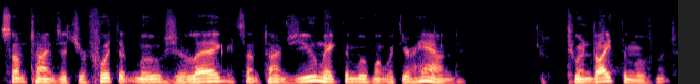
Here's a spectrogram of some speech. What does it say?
Sometimes it's your foot that moves your leg. Sometimes you make the movement with your hand to invite the movement.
